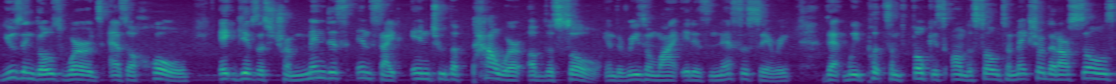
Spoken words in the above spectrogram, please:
using those words as a whole, it gives us tremendous insight into the power of the soul and the reason why it is necessary that we put some focus on the soul to make sure that our souls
